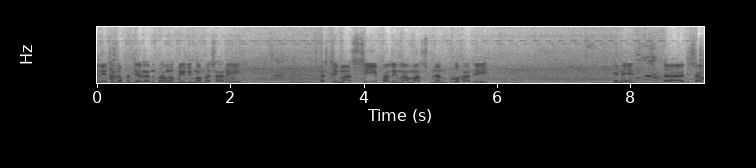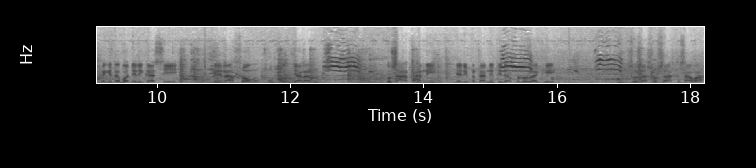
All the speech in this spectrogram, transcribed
Ini sudah berjalan kurang lebih 15 hari. Estimasi paling lama 90 hari ini uh, di samping kita buat irigasi, ini langsung untuk jalan usaha tani. Jadi petani tidak perlu lagi susah-susah ke sawah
